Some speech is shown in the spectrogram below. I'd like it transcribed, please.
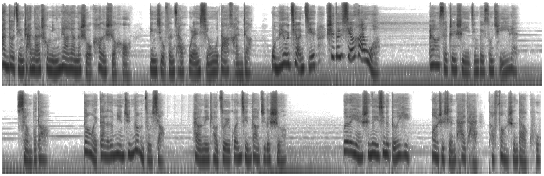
看到警察拿出明亮亮的手铐的时候，丁秀芬才忽然醒悟，大喊着：“我没有抢劫，是他陷害我。”Elsa 这时已经被送去医院。想不到，段伟带来的面具那么奏效，还有那条作为关键道具的蛇。为了掩饰内心的得意，抱着沈太太，他放声大哭，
